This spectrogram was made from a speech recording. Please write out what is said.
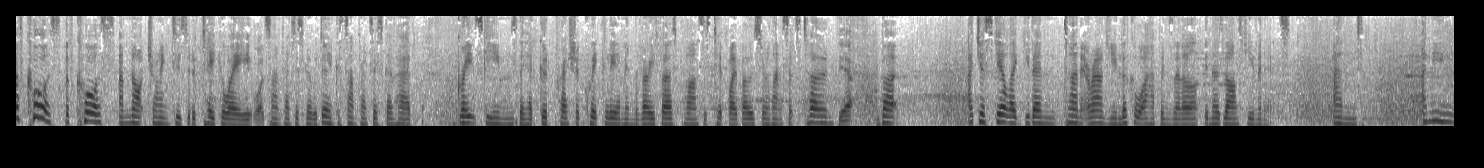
Of course, of course, I'm not trying to sort of take away what San Francisco were doing because San Francisco had great schemes. They had good pressure quickly. I mean, the very first pass is tipped by Bosa and that sets a tone. Yeah. But I just feel like you then turn it around and you look at what happens in, the, in those last few minutes. And, I mean,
